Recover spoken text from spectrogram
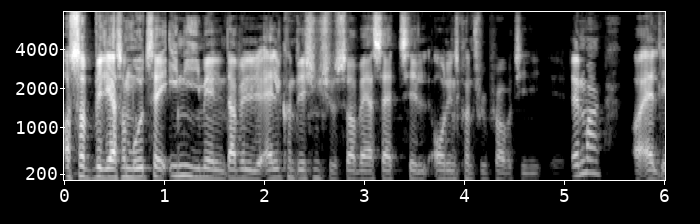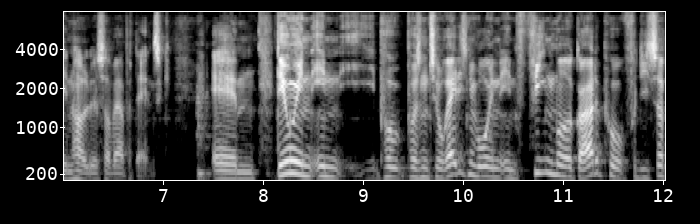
og så vil jeg så modtage ind i e-mailen, der vil alle conditions jo så være sat til Audience Country Property øh, Danmark, og alt indhold vil så være på dansk. Øhm, det er jo en, en, på, på sådan teoretisk niveau en, en fin måde at gøre det på, fordi så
